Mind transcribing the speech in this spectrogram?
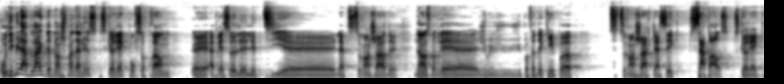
Au début la blague de blanchiment d'anus, c'est correct pour surprendre. Euh, après ça le, petit euh, la petite surenchère de non, c'est pas vrai, euh, j'ai, pas fait de K-pop. Petite surenchère classique, ça passe, c'est correct.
